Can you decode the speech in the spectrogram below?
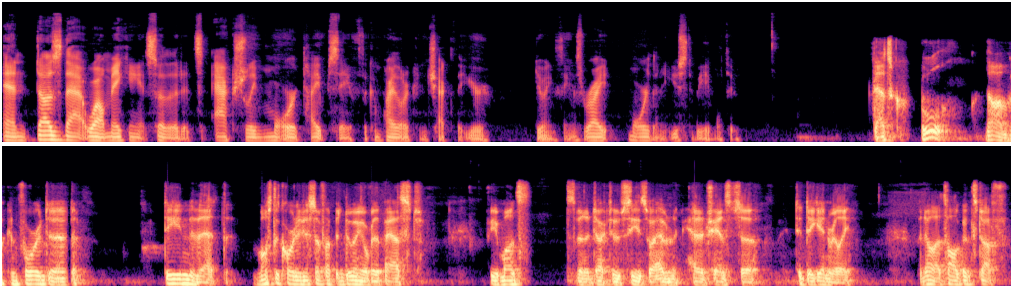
and does that while making it so that it's actually more type safe. The compiler can check that you're doing things right more than it used to be able to. That's cool. No, I'm looking forward to digging into that. Most of the data stuff I've been doing over the past few months has been Objective C, so I haven't had a chance to to dig in really. But no, that's all good stuff.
